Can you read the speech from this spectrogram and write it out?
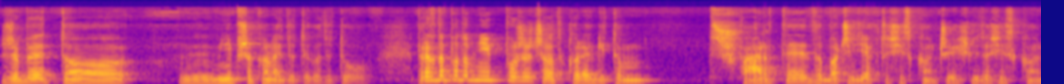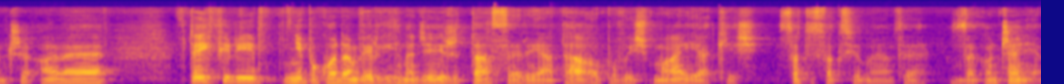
żeby to y, mnie przekonać do tego tytułu. Prawdopodobnie pożyczę od kolegi tom czwarty, zobaczyć jak to się skończy, jeśli to się skończy, ale w tej chwili nie pokładam wielkich nadziei, że ta seria, ta opowieść ma jakieś satysfakcjonujące zakończenie.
